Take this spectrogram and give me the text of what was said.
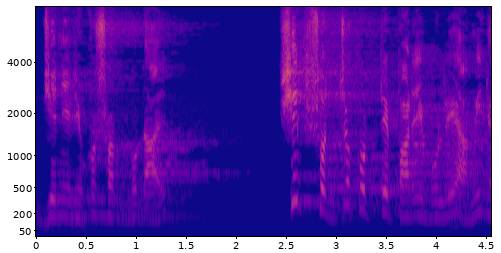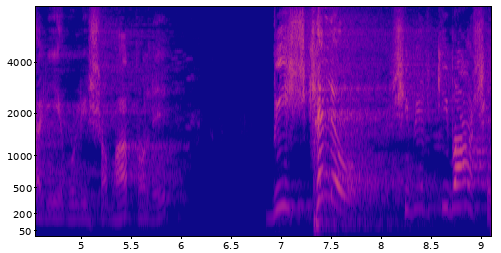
জেনে রেখো সর্বদায় শিব সহ্য করতে পারে বলে আমি দাঁড়িয়ে বলি সভা তলে। বিষ খেলেও শিবের কি বা সে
